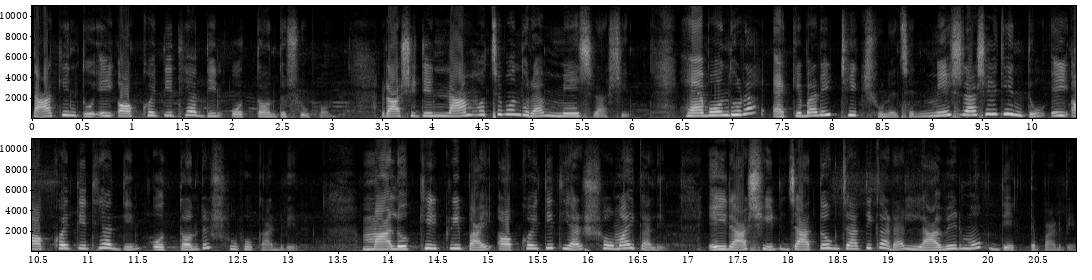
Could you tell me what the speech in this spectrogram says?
তা কিন্তু এই অক্ষয় তৃতীয়ার দিন অত্যন্ত শুভ। রাশিটির নাম হচ্ছে বন্ধুরা, মেষ রাশি। হ্যাঁ বন্ধুরা, একেবারেই ঠিক শুনেছেন। মেষ রাশির কিন্তু এই অক্ষয় তৃতীয়ার দিন অত্যন্ত শুভ কাটবে। মা লক্ষ্মীর কৃপায় অক্ষয় তৃতীয়ার সময়কালে এই রাশির জাতক জাতিকারা লাভের মুখ দেখতে পারবে।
